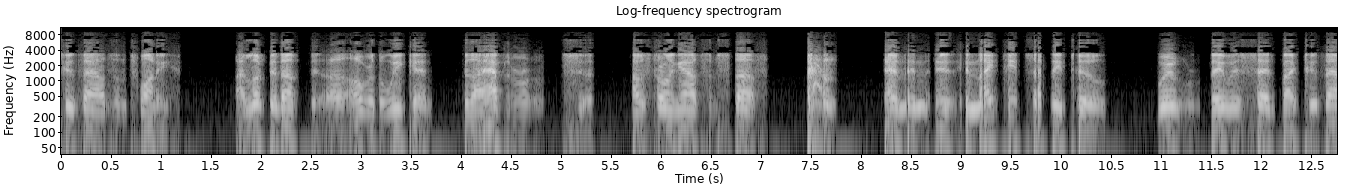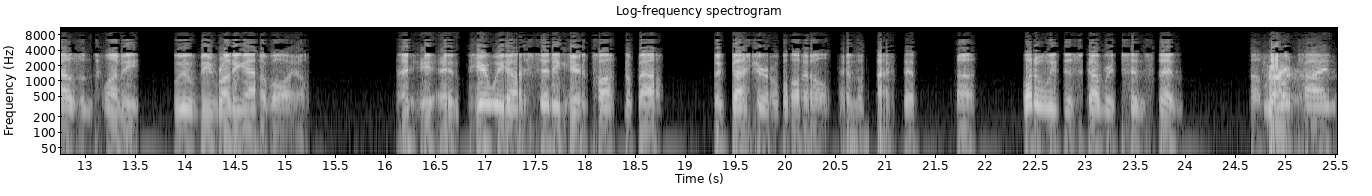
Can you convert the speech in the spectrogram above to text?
2020. I looked it up uh, over the weekend because I happened to, I was throwing out some stuff. and in, in 1972, we, they was said by 2020 we would be running out of oil. And here we are sitting here talking about the gusher of oil and the fact that uh, what have we discovered since then? Uh, four Right. times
